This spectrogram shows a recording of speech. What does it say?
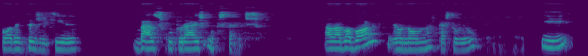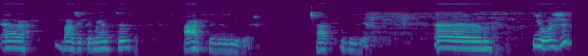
podem transmitir bases culturais interessantes. Alá Bobon é o nome, cá estou eu, e uh, basicamente a arte de viver. A arte de viver. Uh, e hoje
